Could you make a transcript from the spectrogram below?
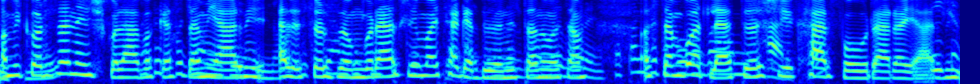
Amikor zeneiskolába kezdtem járni, először zongorázni, majd hegedülni tanultam. Aztán volt lehetőség hárfa. órára járni.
